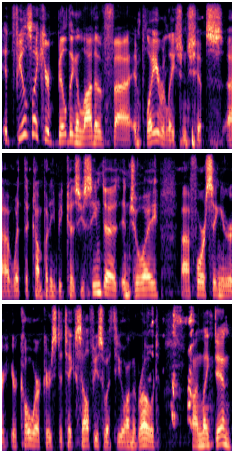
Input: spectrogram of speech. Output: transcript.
it feels like you're building a lot of uh, employee relationships uh, with the company because you seem to enjoy uh, forcing your, your coworkers to take selfies with you on the road on LinkedIn.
